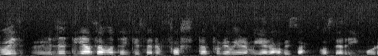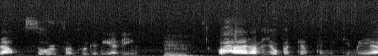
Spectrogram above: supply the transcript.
Och i- lite grann så här, man tänker så här, den första Programmera Mera har vi sagt var så här, rim och ramsor för programmering. Mm. Och här har vi jobbat ganska mycket med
